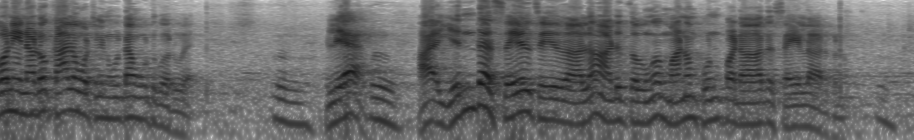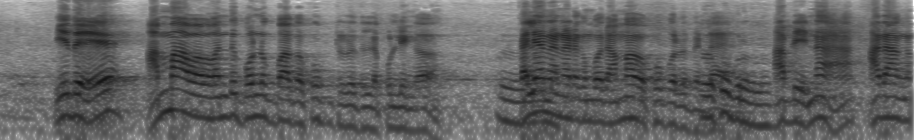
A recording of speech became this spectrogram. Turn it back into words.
போனீனாடோ காலை ஓட்டிக்கின்னு தான் வீட்டுக்கு வருவேன் இல்லையா? எந்த செயல் செய்தாலும் அடுத்தவங்க மனம் புண்படாத செயலாக இருக்கணும். இது அம்மாவை வந்து பொண்ணுக்கு பார்க்க கூப்பிட்டுறது இல்லை பிள்ளைங்க. கல்யாணம் நடக்கும்போது அம்மாவை கூப்பிடுறது இல்லை. அப்படின்னா அது அங்க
